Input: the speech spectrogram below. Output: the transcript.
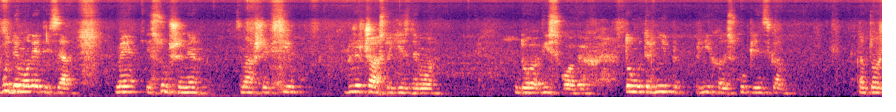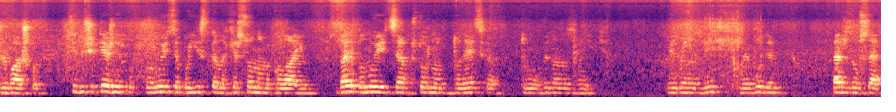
будемо молитися. Ми із Сумщини, з наших сіл, дуже часто їздимо до військових. В тому дні приїхали з Куп'янська, там теж важко. Слідуючий тиждень планується поїздка на Херсон на Миколаїв. Далі планується в сторону Донецька, тому ви на нас дзвоніть. Ви до нас дзвоніть, ми будемо перш за все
